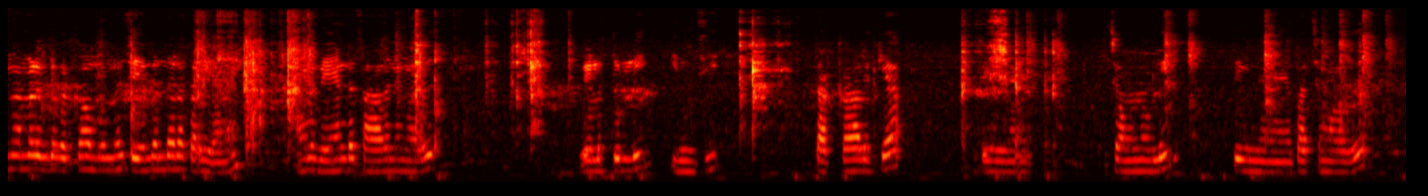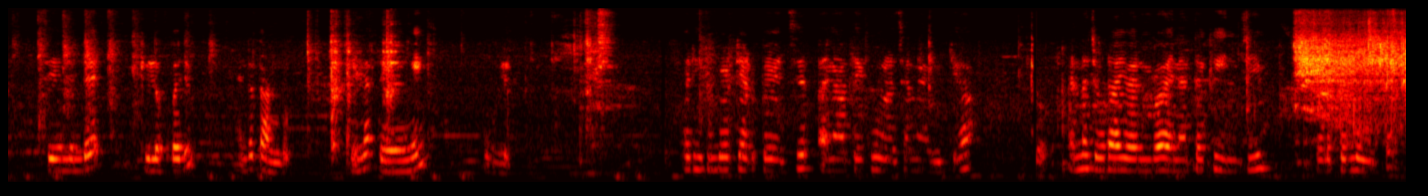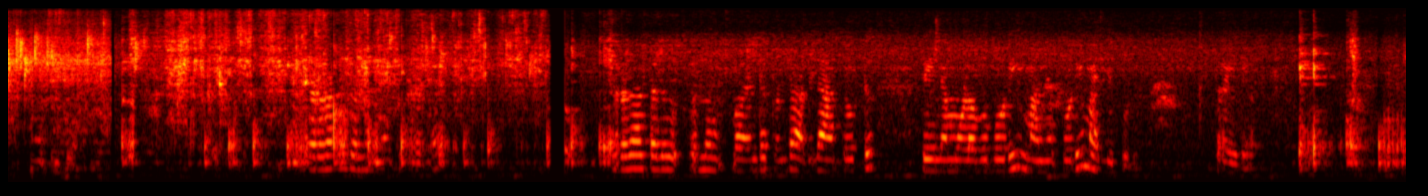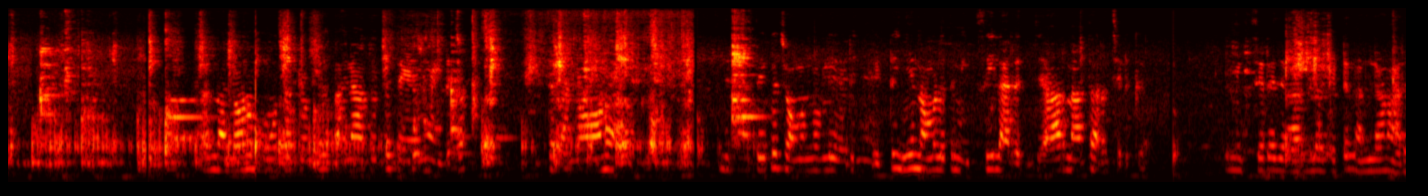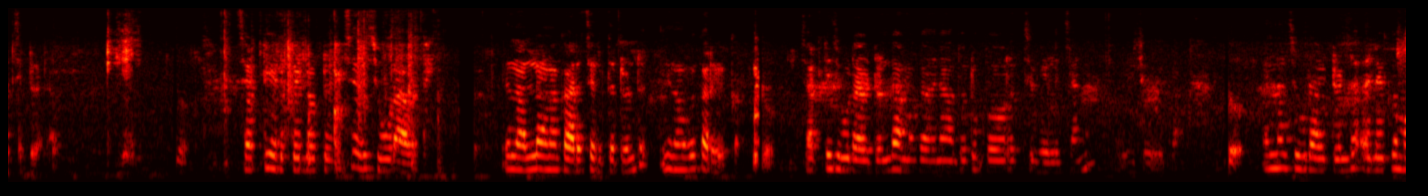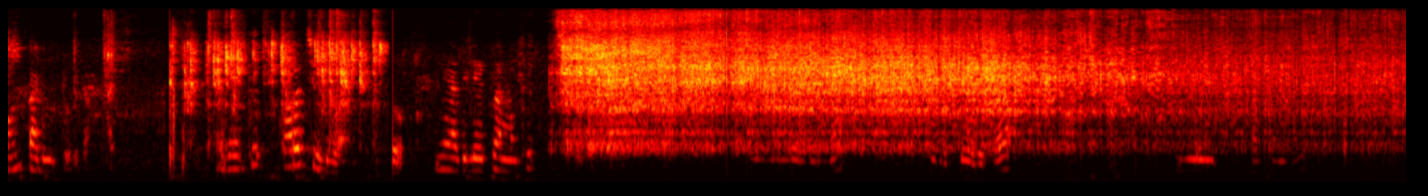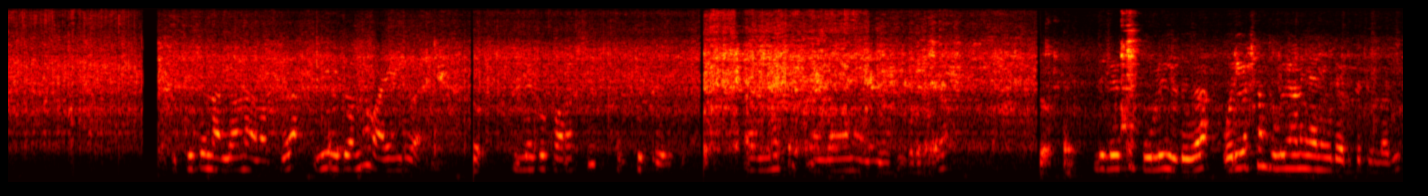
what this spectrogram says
നമ്മളിവിടെ വെക്കാൻ പോകുന്നത് ചേമ്പന്തട കറിയാണ്. അതിന് വേണ്ട സാധനങ്ങൾ വെളുത്തുള്ളി ഇഞ്ചി തക്കാളിക്ക പിന്നെ ചുവന്നുള്ളി പിന്നെ പച്ചമുളക് ചേമ്പിന്റെ കിളിപ്പരും അതിന്റെ തണ്ടും പിന്നെ തേങ്ങയും ഉള്ളി. ഒരു ഇരുമ്പേട്ടി അടുപ്പ് വെച്ച് അതിനകത്തേക്ക് വെളിച്ചെണ്ണ ഒഴിക്കുക. എണ്ണ ചൂടായി വരുമ്പോൾ അതിനകത്തേക്ക് ഇഞ്ചിയും വെളുത്തുള്ളി ഇട്ട് മൂപ്പിക്കുക. ചെറുതായിട്ടത് ഒന്ന് വേണ്ടിട്ടുണ്ട് അതിനകത്തോട്ട് പിന്നെ മുളക് പൊടി മഞ്ഞൾപ്പൊടി മല്ലിപ്പൊടി. ഇത്ര ഇടുക. അത് നല്ലോണം മൂത്തിട്ടുണ്ട്. അതിനകത്തോട്ട് തേങ്ങ ഇടുക. നല്ലോണം ഇതിനകത്തേക്ക് ചുമന്നുള്ളി അരിഞ്ഞിട്ട് ഇനി നമ്മളിത് മിക്സിയിൽ അര ജാറിനകത്ത് അരച്ചെടുക്കുക. മിക്സിയുടെ ജാറിലോട്ടിട്ട് നല്ലോണം അരച്ചിട്ട് വരാം. ചട്ടി അടുപ്പിലോട്ട് വെച്ച് അത് ചൂടാവട്ടെ. ഇത് നല്ലോണം കരച്ചെടുത്തിട്ടുണ്ട്. ഇനി നമുക്ക് കറി വെക്കാം. ചട്ടി ചൂടായിട്ടുണ്ട്. നമുക്ക് അതിനകത്തോട്ട് കുറച്ച് വെളിച്ചെണ്ണ ഒഴിച്ച് കൊടുക്കാം. എണ്ണ ചൂടായിട്ടുണ്ട്. അതിലേക്ക് നമുക്ക് കടുക് ഇട്ട് കൊടുക്കാം. അതിലേക്ക് കുറച്ച് ഇടുക ഇനി അതിലേക്ക് നമുക്ക് ഇട്ട് കൊടുക്കുക ഇട്ടിട്ട് നല്ലോണം ഇളക്കുക. ഇനി ഇതൊന്ന് വഴണ്ട് വരണം. ഇതിലേക്ക് കുറച്ച് ഉപ്പിട്ട് കൊടുക്കുക എന്നിട്ട് നല്ലോണം ഇളക്കി കൊടുക്കുക ഇതിലേക്ക് പുളി ഇടുക. ഒരു കഷ്ണം പുളിയാണ് ഞാൻ ഇവിടെ എടുത്തിട്ടുള്ളത്.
